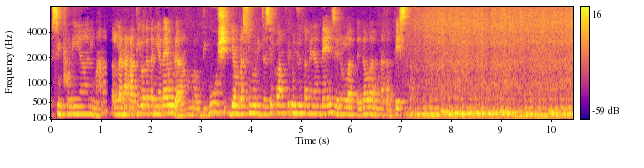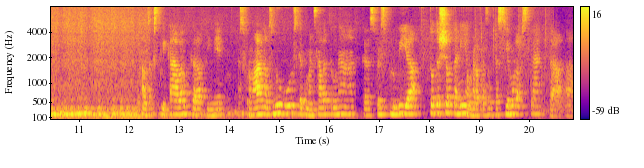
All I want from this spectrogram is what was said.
sinfonia animada, la narrativa que tenia a veure amb el dibuix i amb la sonorització que vam fer conjuntament amb ells era la, era la d'una tempesta. Els explicàvem que primer es formaven els núvols, que començava a tronar, que després plovia. Tot això tenia una representació molt abstracta eh,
